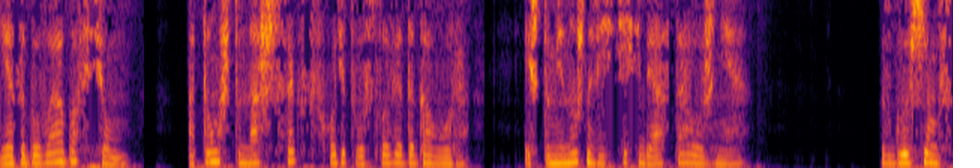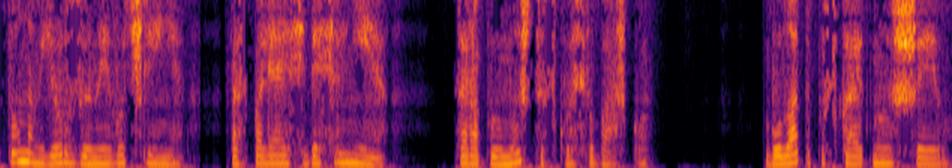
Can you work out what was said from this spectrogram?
Я забываю обо всем, о том, что наш секс входит в условия договора, и что мне нужно вести себя осторожнее. С глухим стоном ерзаю на его члене, распаляя себя сильнее, царапаю мышцы сквозь рубашку. Булат опускает мою шею,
